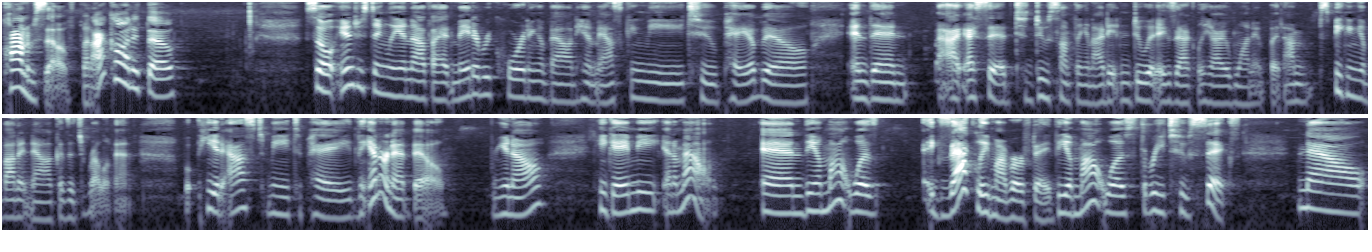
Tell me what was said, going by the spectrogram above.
caught himself, but I caught it though. So interestingly enough, I had made a recording about him asking me to pay a bill, and then I, I, said to do something, and I didn't do it exactly how I wanted. But I'm speaking about it now because it's relevant. But he had asked me to pay the internet bill, you know, he gave me an amount, and the amount was exactly my birthday. The amount was 326. Now,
